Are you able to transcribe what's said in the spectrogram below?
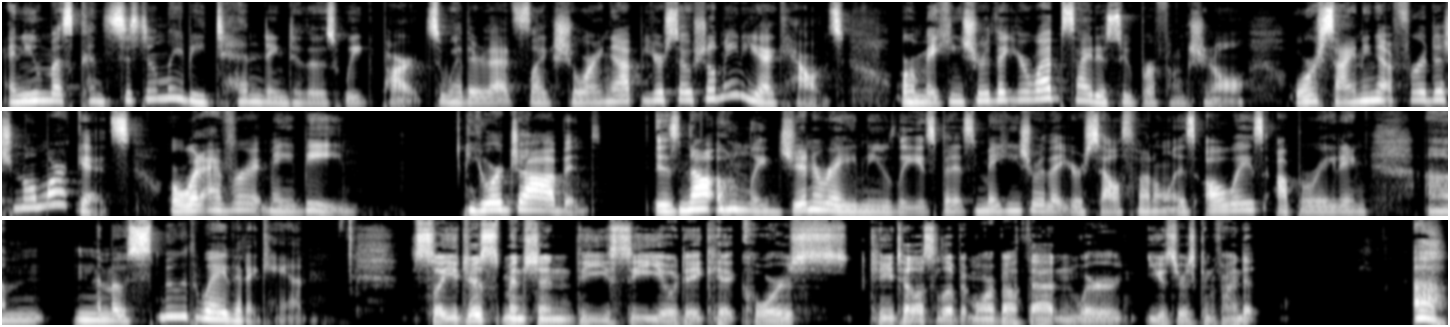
And you must consistently be tending to those weak parts, whether that's like shoring up your social media accounts or making sure that your website is super functional or signing up for additional markets or whatever it may be. Your job is not only generating new leads, but it's making sure that your sales funnel is always operating um, in the most smooth way that it can. So you just mentioned the CEO Day Kit course. Can you tell us a little bit more about that and where users can find it? Oh,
